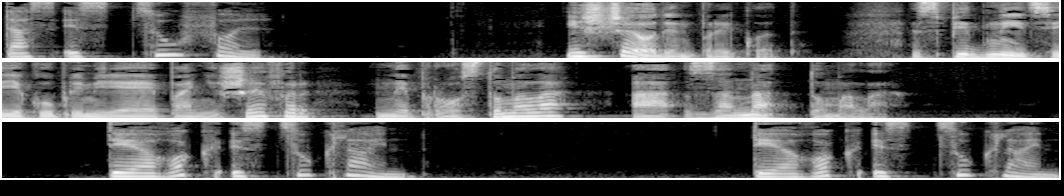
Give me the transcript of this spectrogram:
Das ist zu voll. І ще один приклад. Спідниця, яку приміряє пані Шефер, не просто мала, а занадто мала. Der Rock ist zu klein. Der Rock ist zu klein.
